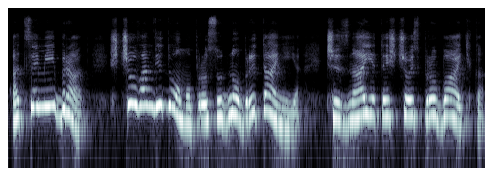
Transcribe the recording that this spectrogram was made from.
а це мій брат. Що вам відомо про судно Британія? Чи знаєте щось про батька?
